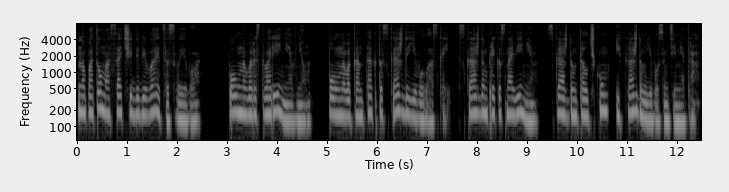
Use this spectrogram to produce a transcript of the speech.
Но потом Асачи добивается своего, полного растворения в нем, полного контакта с каждой его лаской, с каждым прикосновением, с каждым толчком и каждым его сантиметром.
